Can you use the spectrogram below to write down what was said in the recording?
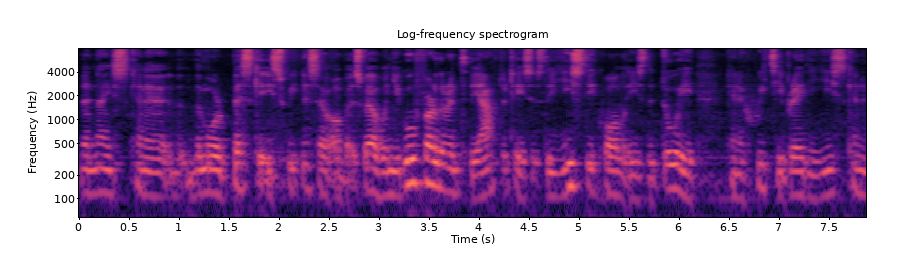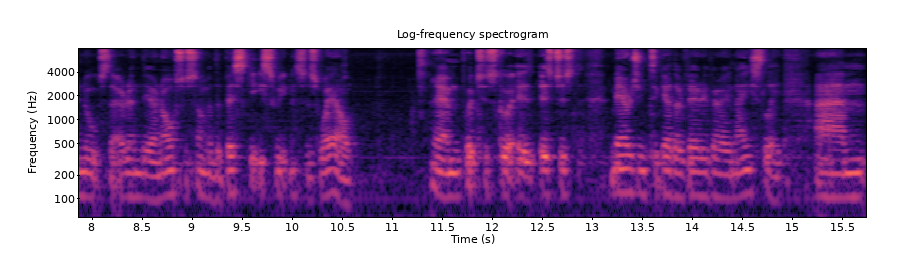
the nice kind of the more biscuity sweetness out of it as well. When you go further into the aftertaste, it's the yeasty qualities, the doughy kind of wheaty bready yeast kind of notes that are in there, and also some of the biscuity sweetness as well um, which is good. It's just merging together very, very nicely. Um,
